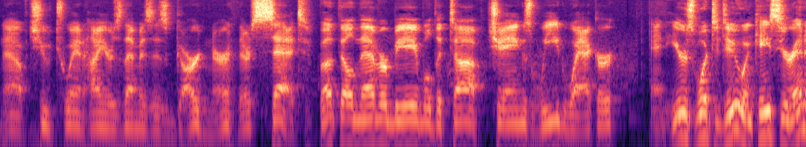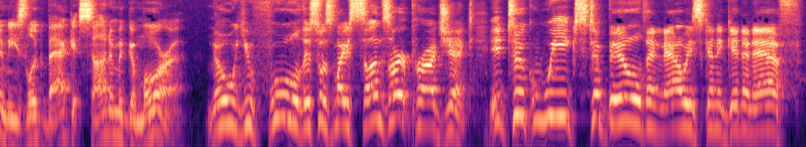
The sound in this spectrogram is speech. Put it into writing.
Now, if Chu Twin hires them as his gardener, they're set, but they'll never be able to top Chang's weed whacker. And here's what to do in case your enemies look back at Sodom and Gomorrah. No, you fool, this was my son's art project. It took weeks to build, and now he's gonna get an F.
